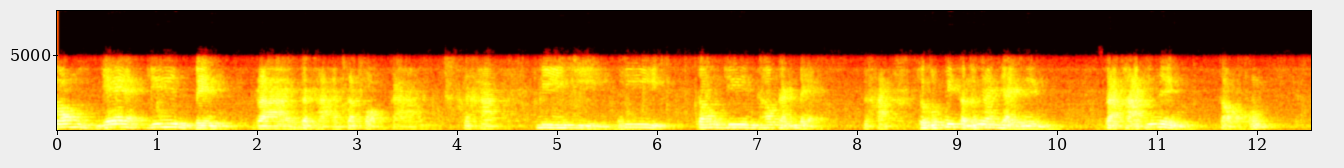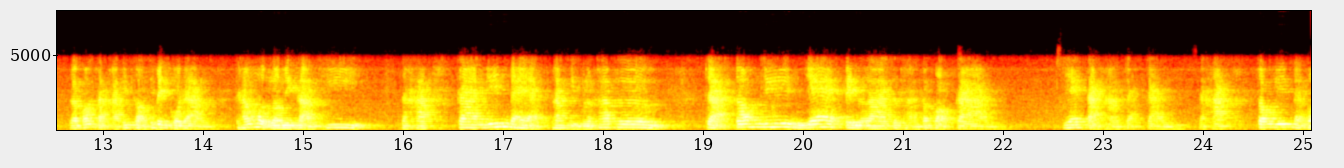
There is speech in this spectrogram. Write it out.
ต้องแยกยื่นเป็นรายสถานประกอบการนะคะ มีกี่ที่ต้องยื่นเท่านั้นแบบนะคะ สมมติมีสำนักงานใหญ่หนึ่งสาขาที่หนึ่งสองแล้วก็สาขาที่สองที่เป็นโกดัง ทั้งหมดเรามีสามที่นะคะ การยื่นแบบภาษีมูลค่าเพิ่ม จะต้องยื่นแยกเป็นรายสถานประกอบการ แยกต่างหากจากกันนะคะ ต้องยื่นแบบว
